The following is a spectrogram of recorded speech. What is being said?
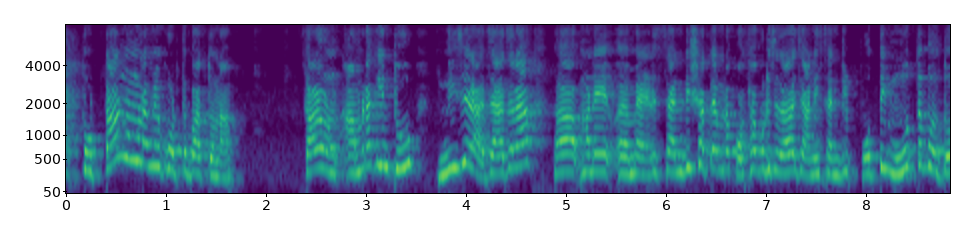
এতটা নোংরামিও করতে পারতো না। কারণ আমরা কিন্তু নিজেরা, যারা যারা মানে স্যান্ডির সাথে আমরা কথা বলেছি তারা জানি স্যান্ডি প্রতি মুহূর্তে বলতো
